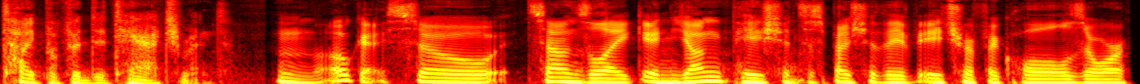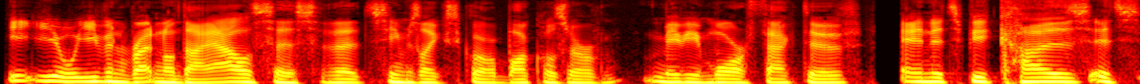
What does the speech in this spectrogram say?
type of a detachment. Hmm, okay, so it sounds like in young patients, especially if they have atrophic holes or you know, even retinal dialysis, that seems like scleral buckles are maybe more effective. And it's because it's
